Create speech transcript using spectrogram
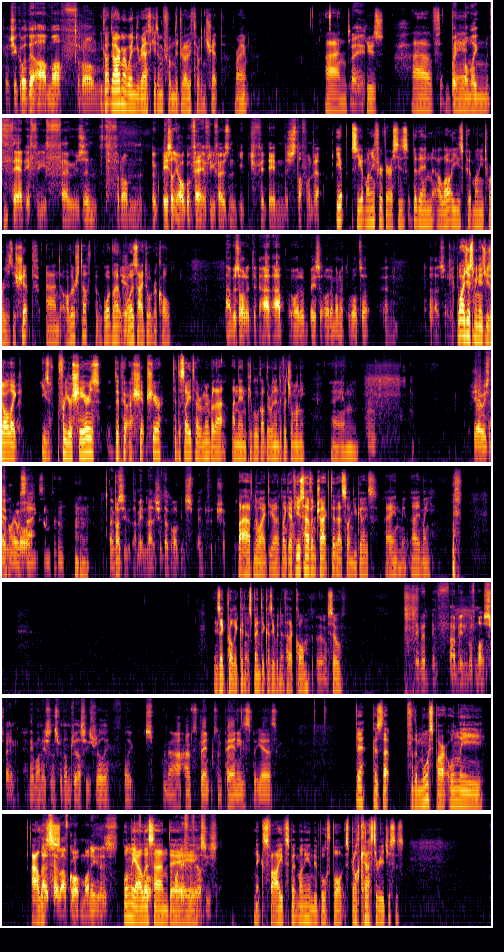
Because you got the armor from. You got the armor when you rescued him from the Drow thrown ship, right? And Right. you have Like, got like 33,000 from. Like, basically, all got 33,000 each for doing the stuff on it. Yep, so you get money for verses, but then a lot of you put money towards the ship and other stuff, but what that Yeah. was, I don't recall. That was already. I, I put all the, basic, all the money towards it, and that's. What I just mean is, you all like, use for your shares, they put a ship share to the side, I remember that, and then people got their own individual money. Um, Yeah, we definitely all got- sang something. mhm. But- see. I mean, that should have all been spent for the ship. But I have no idea. Like, if you haven't tracked it, that's on you guys. I ain't, me- I ain't me. Zigg probably couldn't have spent it because he wouldn't have had a com. So, So They wouldn't have. I mean, we've not spent any money since we've done versus, really. Like, it's- nah, I've spent some pennies, but yeah, it's, yeah, because that for the most part only Alice. that's Alice, how I've got money. Is only I've Alice and the money for uh, versus. Nix Five spent money, and they both bought Spellcaster Aegises.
